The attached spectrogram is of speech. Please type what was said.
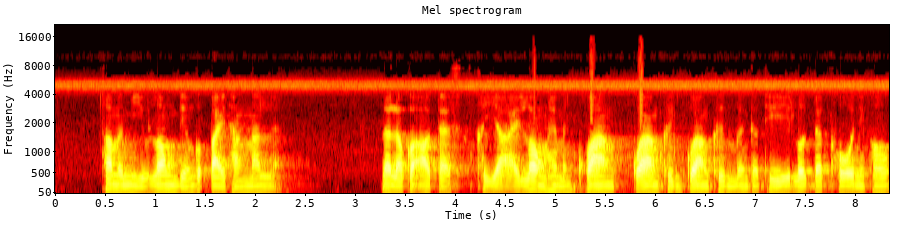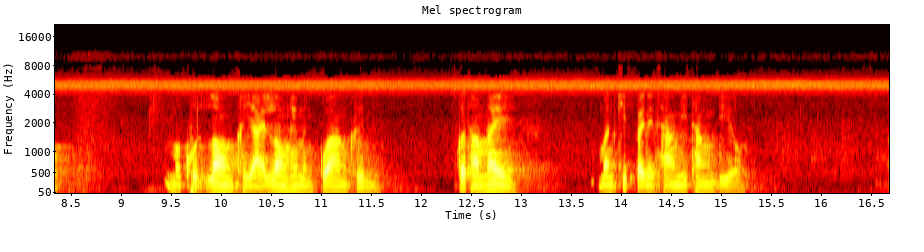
ำถ้ามันมีอยู่ล่องเดียวก็ไปทางนั้นแหละ แล้วเราก็เอาแต่ขยายล่องให้มันกว้างกว้างขึ้นกว้างขึ้นเหมือนกับที่รถแบ็คโฮนี่เขามาขุดล่องขยายล่องให้มันกว้างขึ้น ก็ทำให้มันคิดไปในทางนี้ทางเดียวเอ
